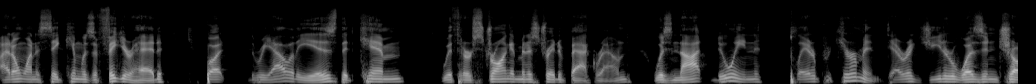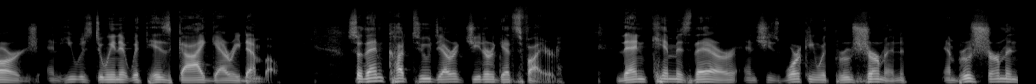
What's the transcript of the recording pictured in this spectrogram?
I don't want to say Kim was a figurehead, but the reality is that Kim, with her strong administrative background, was not doing player procurement. Derek Jeter was in charge, and he was doing it with his guy, Gary Denbo. So then, cut to Derek Jeter gets fired. Then Kim is there, and she's working with Bruce Sherman. And Bruce Sherman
